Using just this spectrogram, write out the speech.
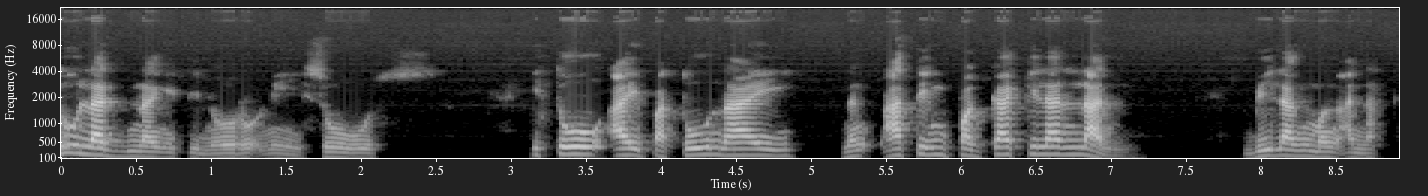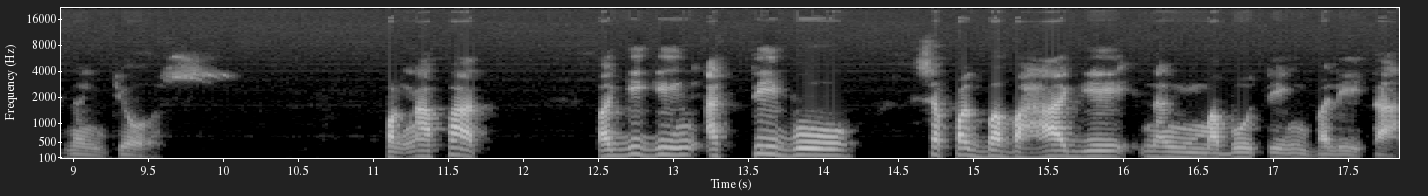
Tulad ng itinuro ni Jesus, ito ay patunay ng ating pagkakilanlan bilang mga anak ng Diyos. Pangapat, pagiging aktibo sa pagbabahagi ng mabuting balita.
